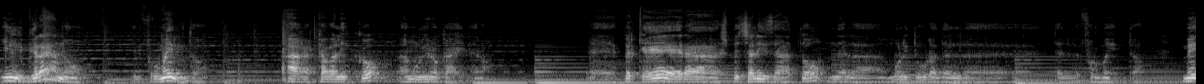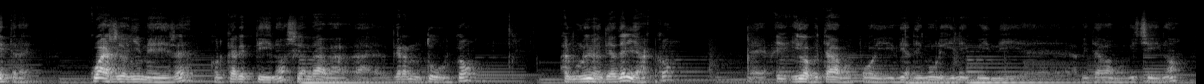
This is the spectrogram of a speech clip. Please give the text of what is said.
il grano, il frumento, a Cavalicco, al mulino Cainero, eh, perché era specializzato nella molitura del, del frumento, mentre quasi ogni mese col carrettino si andava al grano turco, al mulino di Adegliacco eh, io abitavo poi via dei Mulini, quindi eh, abitavamo vicino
